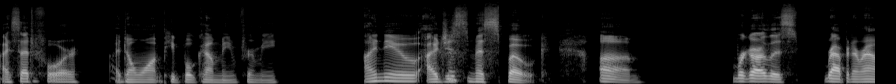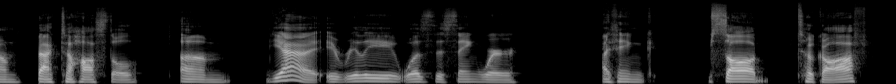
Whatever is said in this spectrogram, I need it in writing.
I said four. I don't want people coming for me. I knew I just misspoke. Um regardless, wrapping around back to Hostel. Um yeah, it really was this thing where I think Saw took off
